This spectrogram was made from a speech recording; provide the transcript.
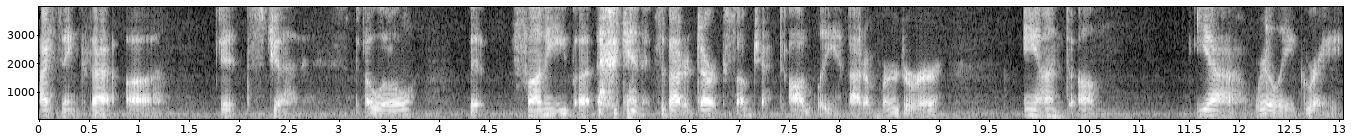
I think that uh, it's just a little bit funny, but again, it's about a dark subject, oddly, about a murderer, and um, yeah, really great.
